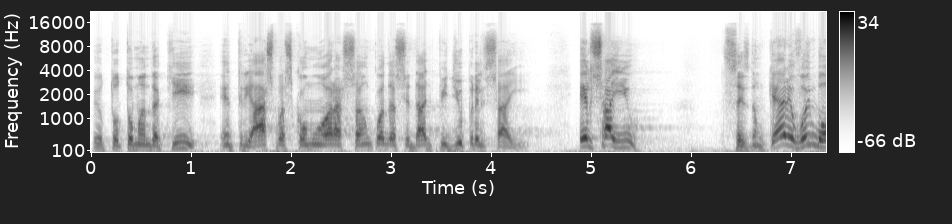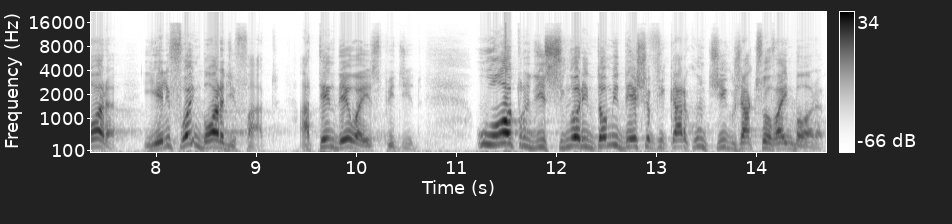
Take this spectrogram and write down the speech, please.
Eu estou tomando aqui, entre aspas, como uma oração quando a cidade pediu para ele sair. Ele saiu. Vocês não querem? Eu vou embora. E ele foi embora de fato. Atendeu a esse pedido. O outro disse: Senhor, então me deixa ficar contigo, já que o senhor vai embora.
